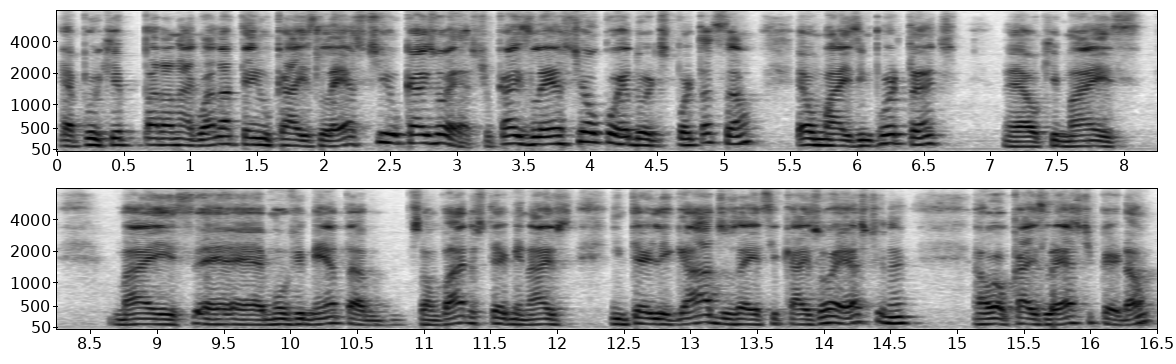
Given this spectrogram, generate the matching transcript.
é porque Paranaguá tem o cais leste e o cais oeste. O cais leste é o corredor de exportação, é o mais importante, é o que mais mais é, movimenta, são vários terminais interligados a esse cais oeste, né? Ao, cais leste, perdão.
